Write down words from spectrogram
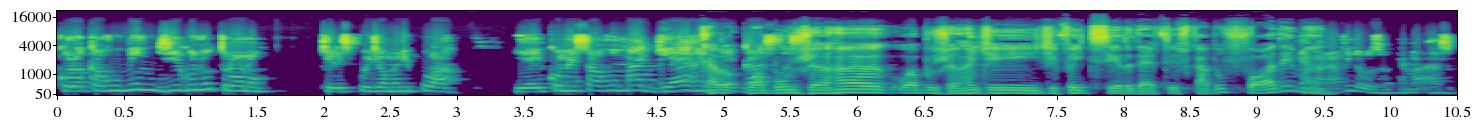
colocava um mendigo no trono que eles podiam manipular. E aí começava uma guerra Cara, entre o castas. Abujanra, o Abujanra de, de feiticeiro deve ter ficado foda, hein, É mano? maravilhoso. É as-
